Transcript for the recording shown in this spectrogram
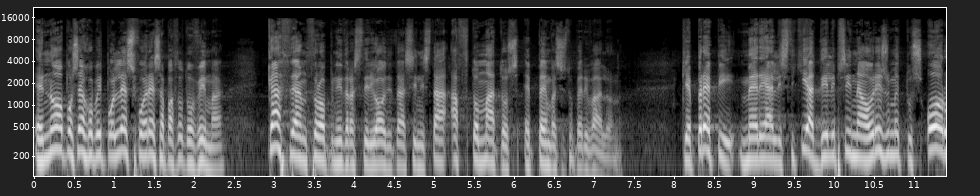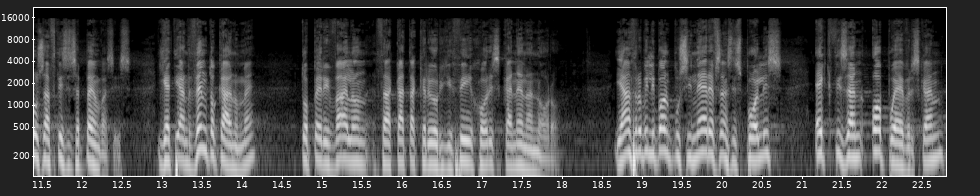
Ενώ, όπως έχω πει πολλές φορές από αυτό το βήμα, κάθε ανθρώπινη δραστηριότητα συνιστά αυτομάτως επέμβαση στο περιβάλλον. Και πρέπει με ρεαλιστική αντίληψη να ορίζουμε τους όρους αυτής της επέμβασης. Γιατί αν δεν το κάνουμε, το περιβάλλον θα κατακριοργηθεί χωρίς κανέναν όρο. Οι άνθρωποι λοιπόν που συνέρευσαν στις πόλεις έκτιζαν όπου έβρισκαν,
